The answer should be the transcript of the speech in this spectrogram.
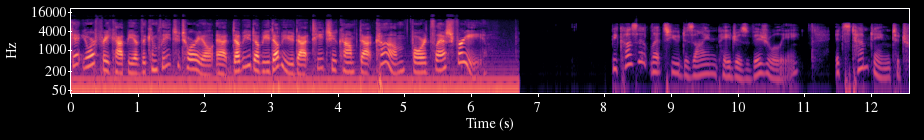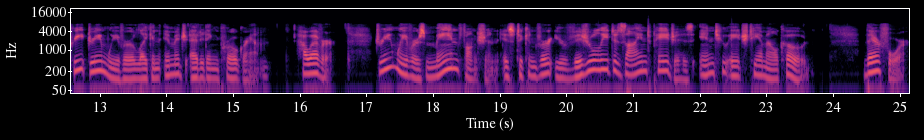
Get your free copy of the complete tutorial at www.teachucomp.com forward slash free. Because it lets you design pages visually, it's tempting to treat Dreamweaver like an image editing program. However, Dreamweaver's main function is to convert your visually designed pages into HTML code. Therefore,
